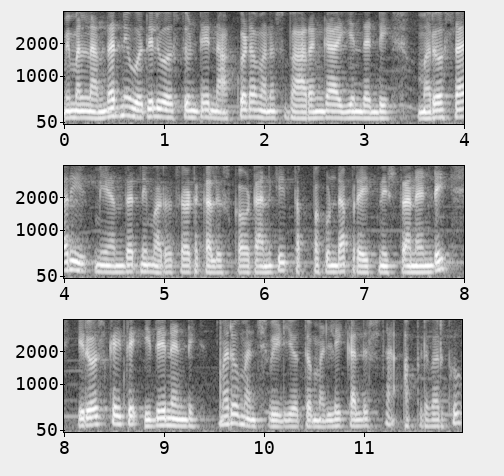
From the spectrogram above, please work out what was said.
మిమ్మల్ని అందరినీ వదిలి వస్తుంటే నాకు కూడా మనసు భారంగా అయ్యిందండి. మరోసారి మీ అందరినీ మరో చోట కలుసుకోవడానికి తప్పకుండా ప్రయత్నిస్తానండి. ఈరోజుకైతే ఇదేనండి. మరో మంచి వీడియోతో మళ్ళీ కలుస్తా. అప్పటి వరకు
